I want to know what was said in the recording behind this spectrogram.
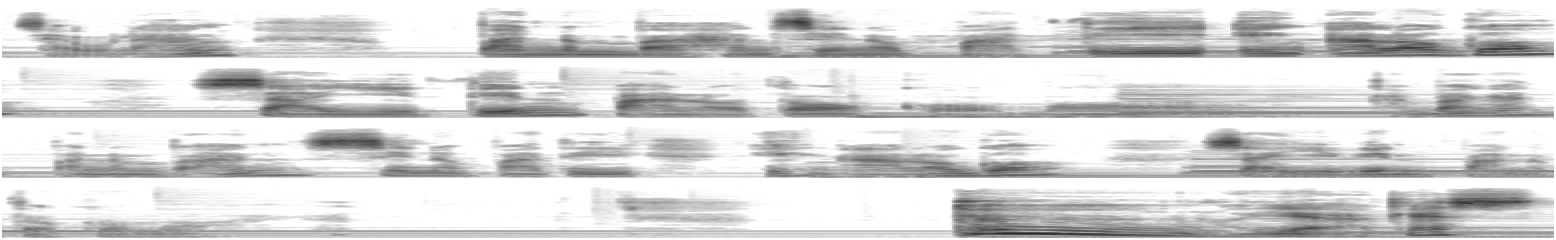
Saya ulang, Panembahan Senopati ing Alogo Sayyidin Panotogomo. Gampang kan? Panembahan Senopati ing Alogo Sayyidin Panotogomo. ya, guys.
